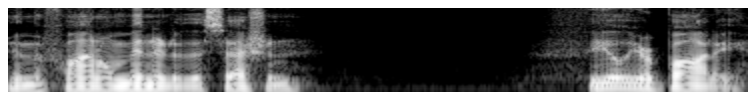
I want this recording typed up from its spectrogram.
In the final minute of the session, feel your body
